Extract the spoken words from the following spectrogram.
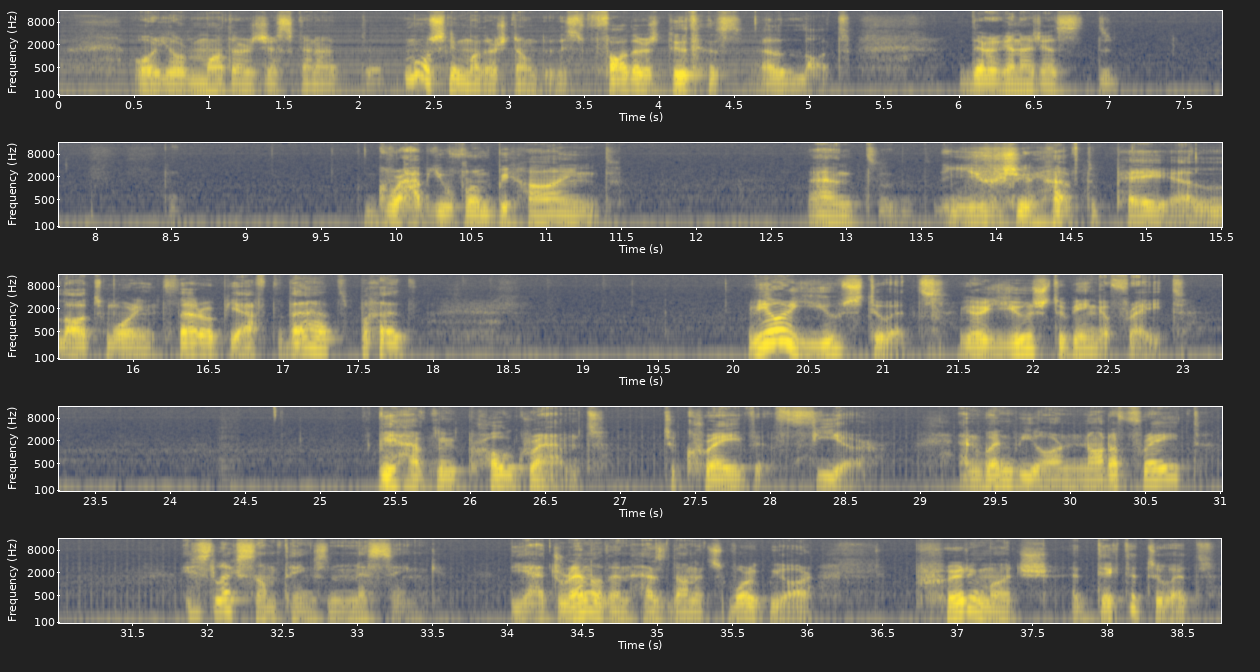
or your mother's just gonna, mostly mothers don't do this, fathers do this a lot. They're gonna just grab you from behind and usually have to pay a lot more in therapy after that but we are used to it. We are used to being afraid. We have been programmed to crave fear. And when we are not afraid it's like something's missing. The adrenaline has done its work. We are pretty much addicted to it.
